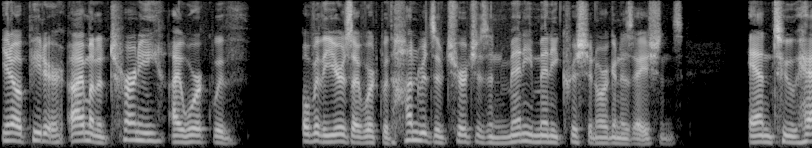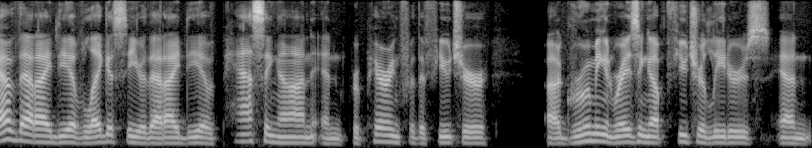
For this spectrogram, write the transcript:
You know, Peter, I'm an attorney. I work with over the years, I've worked with hundreds of churches and many, many Christian organizations. And to have that idea of legacy or that idea of passing on and preparing for the future, uh, grooming and raising up future leaders, and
